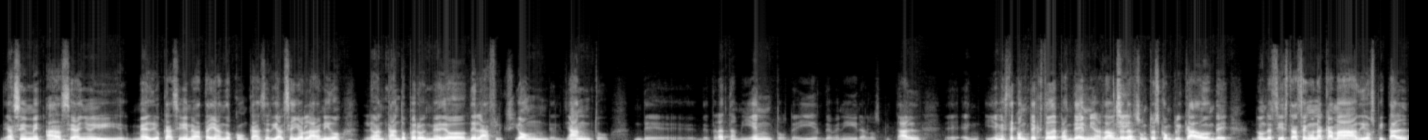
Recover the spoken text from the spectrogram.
de hace, hace año y medio casi viene batallando con cáncer y al Señor la ha venido levantando, pero en medio de la aflicción, del llanto, de, tratamientos, de ir, de venir al hospital, eh, y en este contexto de pandemia, ¿verdad? Donde el asunto es complicado, donde, donde si estás en una cama de hospital,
